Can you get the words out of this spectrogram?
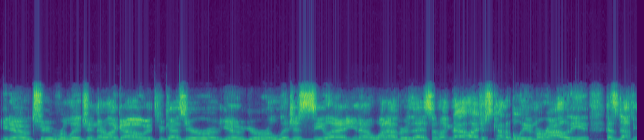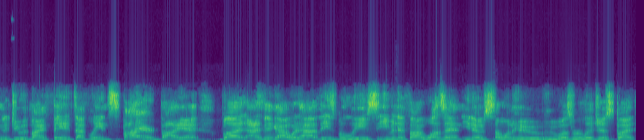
you know, to religion. They're like, oh, it's because you're, you know, you're a religious zealot, you know, whatever this. I'm like, no, I just kind of believe in morality. It has nothing to do with my faith. Definitely inspired by it, but I think I would have these beliefs even if I wasn't, you know, someone who who was religious. But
